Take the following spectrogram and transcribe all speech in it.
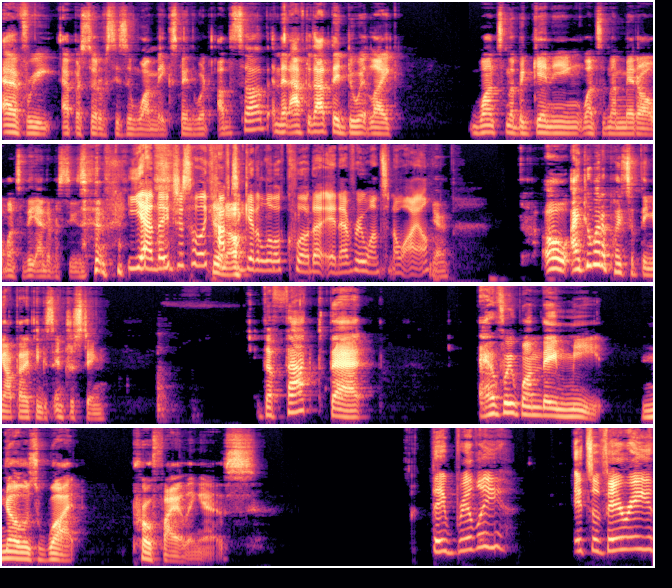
every episode of season one they explain the word unsub, and then after that they do it like once in the beginning, once in the middle, once at the end of a season. Yeah, they just like You have to get a little quota in every once in a while. Yeah. Oh, I do want to point something out that I think is interesting. The fact that everyone they meet knows what profiling is. They really it's a very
